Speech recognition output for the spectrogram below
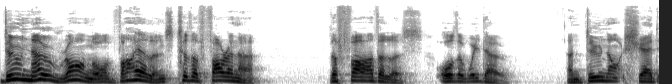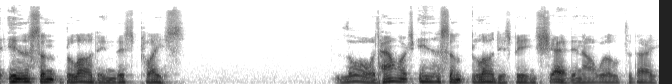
Do no wrong or violence to the foreigner, the fatherless, or the widow, and do not shed innocent blood in this place. Lord, how much innocent blood is being shed in our world today?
